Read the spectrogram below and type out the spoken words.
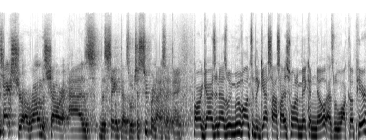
texture around the shower as the sink does, which is super nice, I think. All right, guys, and as we move on to the guest house, I just want to make a note as we walk up here.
